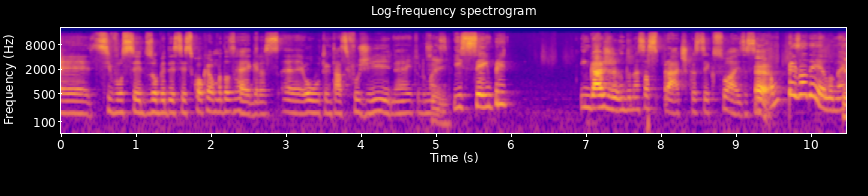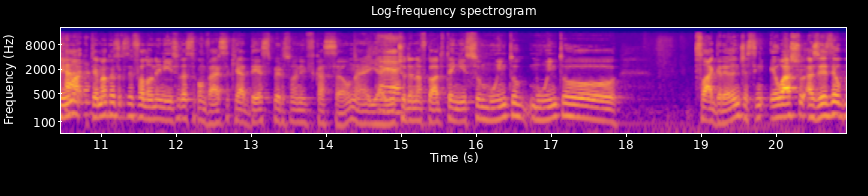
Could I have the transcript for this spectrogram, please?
É, se você desobedecesse qualquer uma das regras é, ou tentasse fugir, né, e tudo mais. Sim. E sempre engajando nessas práticas sexuais, assim. É. É, um pesadelo, né, Tem cara? uma, tem uma coisa que você falou no início dessa conversa, que é a despersonificação, né? E aí É. o Children of God tem isso muito, muito flagrante, assim. Eu acho, às vezes eu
